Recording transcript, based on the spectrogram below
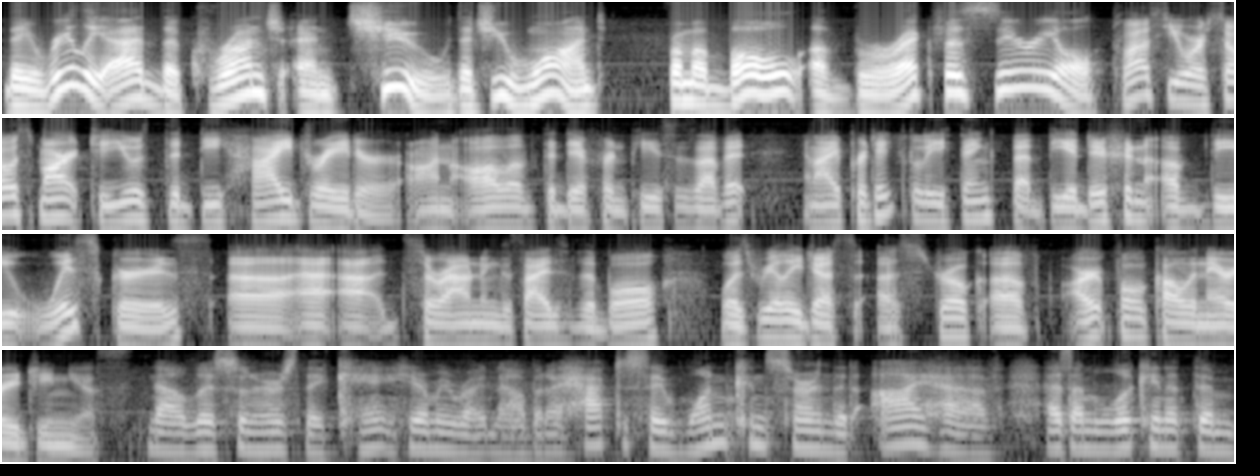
they really add the crunch and chew that you want from a bowl of breakfast cereal. Plus, you were so smart to use the dehydrator on all of the different pieces of it. And I particularly think that the addition of the whiskers uh, uh, uh, surrounding the sides of the bowl was really just a stroke of artful culinary genius. Now, listeners, they can't hear me right now, but I have to say one concern that I have as I'm looking at them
